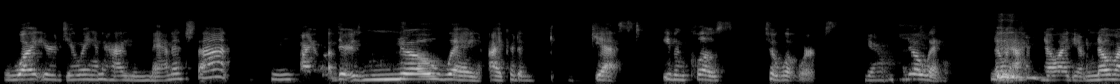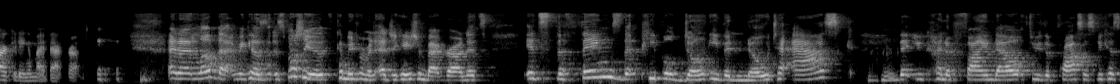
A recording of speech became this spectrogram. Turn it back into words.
what you're doing and how you manage that. Mhm. I, there is no way I could have guessed even close to what works. Yeah. No way. No way. I have no idea. No marketing in my background. and i love that because especially coming from an education background it's it's the things that people don't even know to ask Mhm. that you kind of find out through the process because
